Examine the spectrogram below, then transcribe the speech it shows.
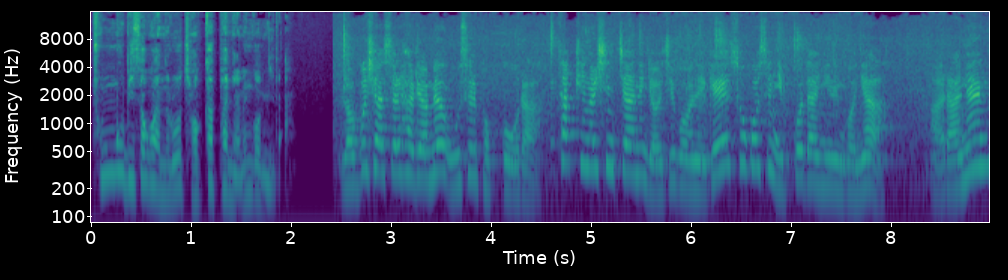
총무비서관으로 적합하냐는 겁니다. 러브샷을 하려면 옷을 벗고 오라. 스타킹을 신지 않은 여직원에게 속옷은 입고 다니는 거냐? 라는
